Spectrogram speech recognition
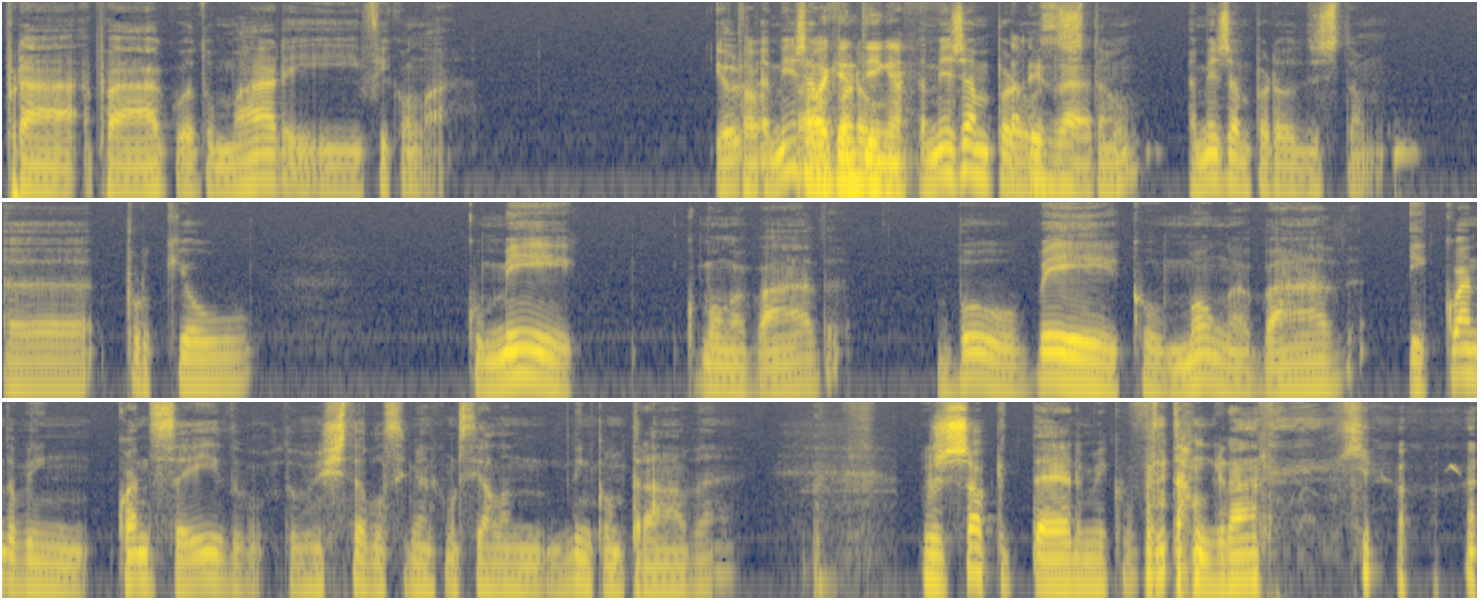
para, para a água do mar e, ficam lá? Eu, Tava- a, mim já me parou, a mim já me parou a Exato. digestão. A mim já me parou a digestão. eh, porque eu comi como um abade, bebi como um abade e quando vim, quando saí do, do estabelecimento comercial onde me encontrava, o choque térmico foi tão grande que eu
